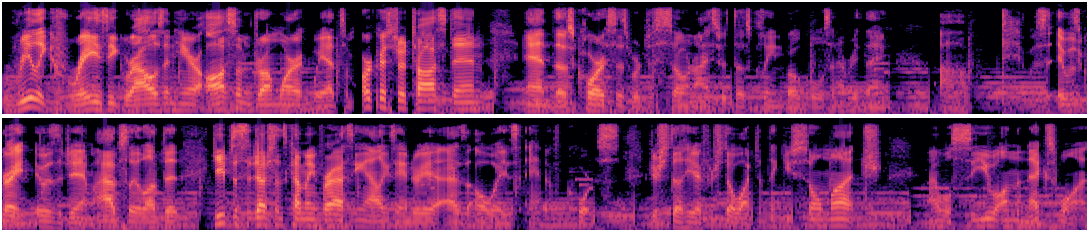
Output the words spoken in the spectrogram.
really crazy growls in here, awesome drum work. We had some orchestra tossed in, and those choruses were just so nice with those clean vocals and everything. Um, was it was great. It was a jam. I absolutely loved it. Keep the suggestions coming for Asking Alexandria as always, and of course, if you're still here, if you're still watching, thank you so much. I will see you on the next one.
